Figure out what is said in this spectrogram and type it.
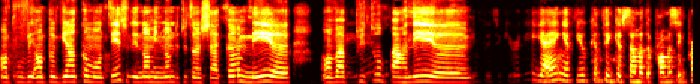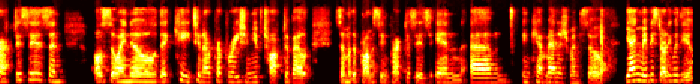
On, pouvait, on peut bien commenter sur les normes minimum de tout un chacun, mais euh, on va plutôt parler euh, Yang, if you can think of some of the promising practices and also I know that Kate, in our preparation, you've talked about some of the promising practices in um, in camp management. So Yang, maybe starting with you?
